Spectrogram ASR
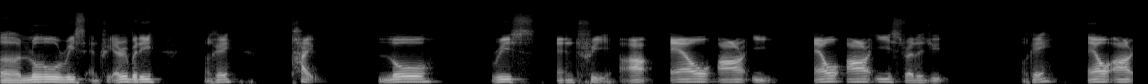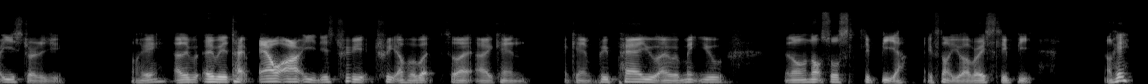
a low risk entry. Everybody, okay, type low risk entry, R L R E, L R E strategy, okay, L R E strategy, okay. Everybody type L R E, this three three alphabet, so I, I can I can prepare you. I will make you, you know, not so sleepy. Ah, if not, you are very sleepy. Okay,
